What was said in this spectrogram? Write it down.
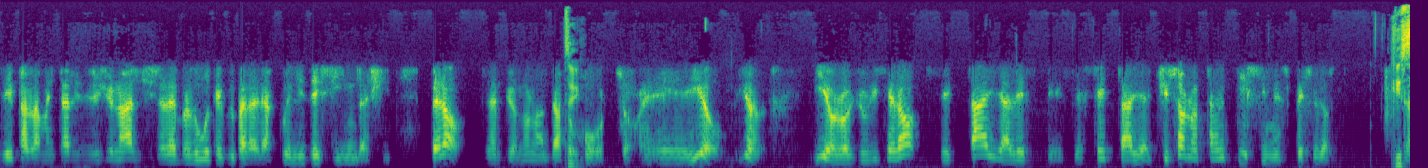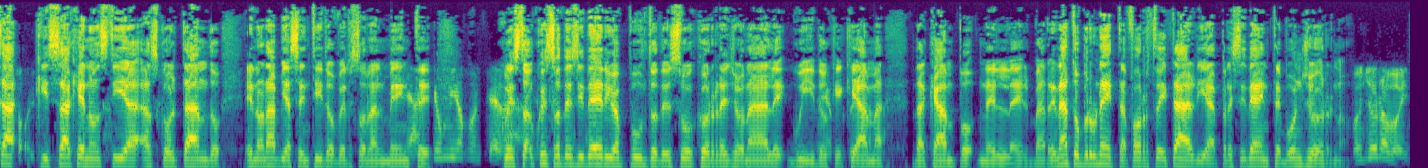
dei, parlamentari regionali si sarebbero dovute equiparare a quelli dei sindaci, però per esempio non ha dato sì. corso. Io, io, lo giudicherò se taglia le spese, se taglia, ci sono tantissime spese da Chissà, chissà, che non stia ascoltando e non abbia sentito personalmente questo, questo, desiderio appunto del suo corregionale Guido che chiama da campo nell'Elba. Renato Brunetta, Forza Italia, Presidente, buongiorno. Buongiorno a voi.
